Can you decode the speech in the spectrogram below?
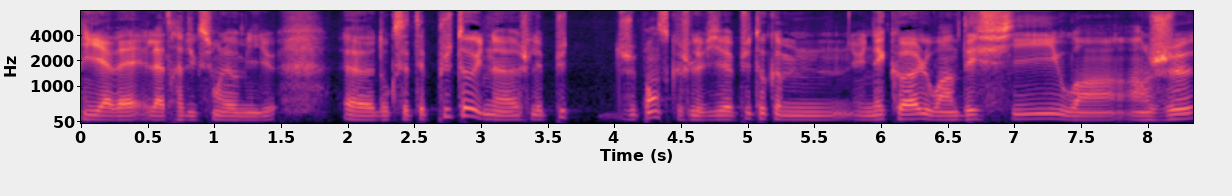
Il y avait la traduction là au milieu. Euh, donc c'était plutôt une. Je, plus, je pense que je le vivais plutôt comme une, école ou un défi ou un, jeu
